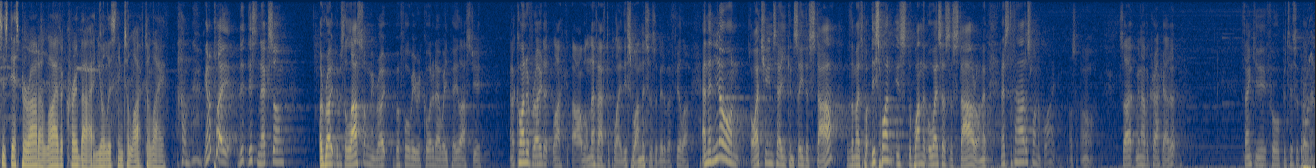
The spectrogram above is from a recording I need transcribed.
This is Desperada live at Crowbar, and you're listening to Live Delay. Um, I'm gonna play th- this next song. I wrote. It was the last song we wrote before we recorded our EP last year, and I kind of wrote it like, "Oh, we'll never have to play this one. This is a bit of a filler." And then you know on iTunes how you can see the star of the most. Po- this one is the one that always has the star on it, and it's the hardest one to play. I was like, "Oh," so we're gonna have a crack at it. Thank you for participating.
